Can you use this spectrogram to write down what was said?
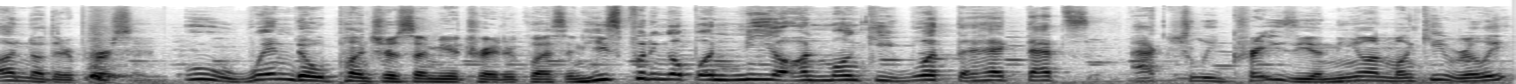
another person. Ooh, Window Puncher sent me a trade request, and he's putting up a Neon Monkey. What the heck? That's actually crazy. A Neon Monkey? Really?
